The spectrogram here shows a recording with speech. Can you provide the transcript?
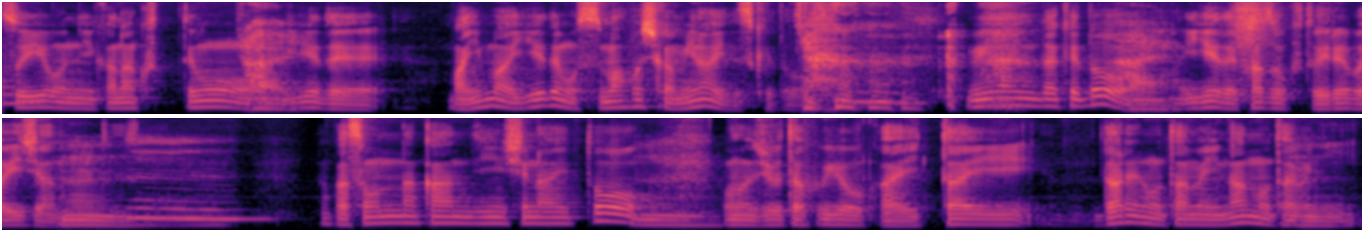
末イオンに行かなくってもはい。家で、まあ今は家でもスマホしか見ないですけど見ないんだけど、はい。家で家族といればいいじゃんって、う。ん。なんかそんな感じにしないと、うん。この住宅業界一体誰のために何のために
